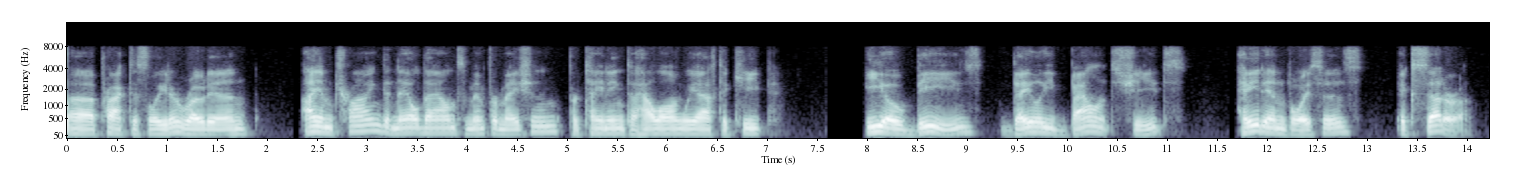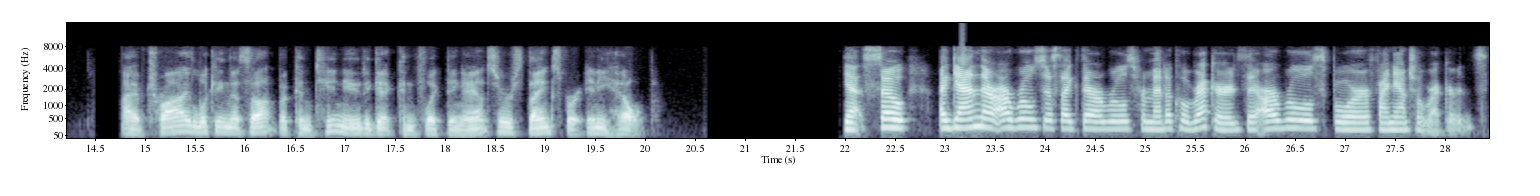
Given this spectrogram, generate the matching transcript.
uh, practice leader wrote in, I am trying to nail down some information pertaining to how long we have to keep EOBs, daily balance sheets, paid invoices, etc. I have tried looking this up, but continue to get conflicting answers. Thanks for any help. Yes. So again, there are rules just like there are rules for medical records. There are rules for financial records.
